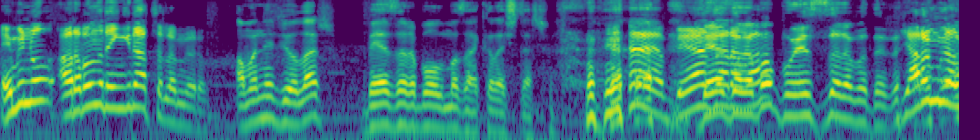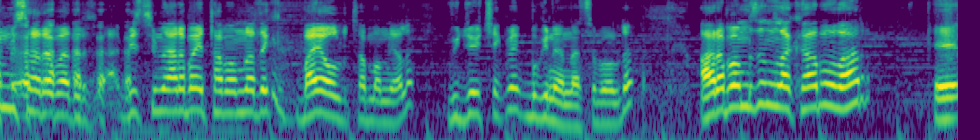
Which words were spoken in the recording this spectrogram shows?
emin ol arabanın rengini hatırlamıyorum. Ama ne diyorlar? Beyaz araba olmaz arkadaşlar. Beyaz, araba, boyasız arabadır. yarım kalmış arabadır. Biz şimdi arabayı tamamladık. Bayağı oldu tamamlayalı. Videoyu çekmek bugüne nasip oldu. Arabamızın lakabı var. E,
